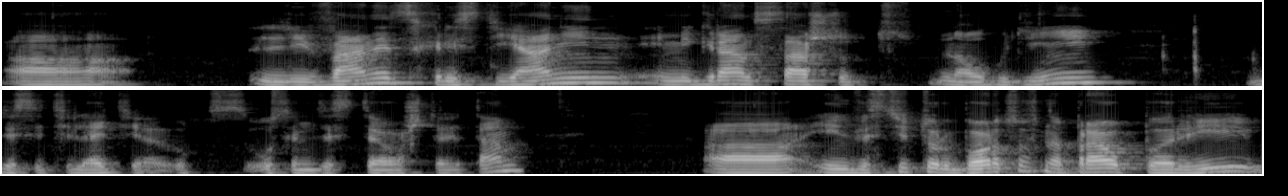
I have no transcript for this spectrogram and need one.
А, ливанец, християнин, иммигрант в САЩ от много години, десетилетия, от 80-те още е там. А, инвеститор Борцов направил пари,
